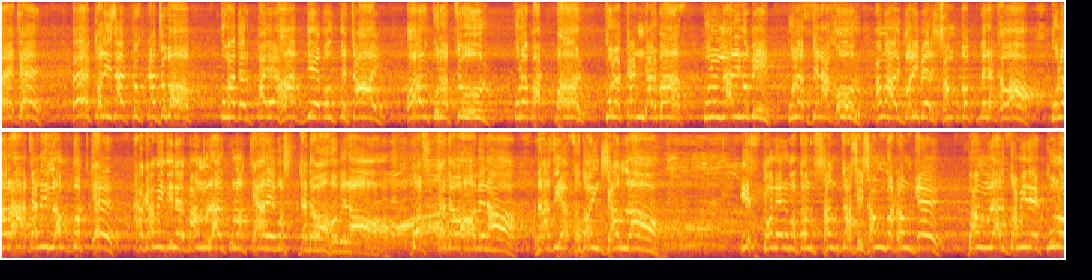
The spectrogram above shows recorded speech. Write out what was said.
হয়েছে। কলিজার টুকরা তোমাদের পায়ে হাত দিয়ে বলতে চাই, আর কোন চোর, কোন বাটপার, কোন টেন্ডারবাজ, কোন নারী নবী, কোন জেনাখোর আমার গরিবের সম্পদ মেরে খাওয়া, কোন রাজানি লম্পটকে আগামী দিনে বাংলার কোন চেয়ারে বসতে দেওয়া হবে না, বসতে দেওয়া হবে না। রাজি আছো তো ইনশাআল্লাহ? ইসকনের মতন সন্ত্রাসী সংগঠনকে বাংলার জমিনে কোনো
